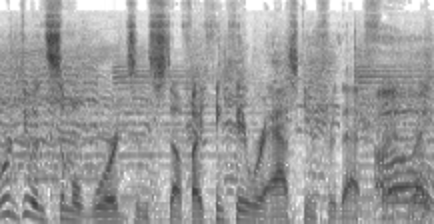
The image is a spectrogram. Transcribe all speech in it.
We're doing some awards and stuff. I think they were asking for that, Fred, Oh, right?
